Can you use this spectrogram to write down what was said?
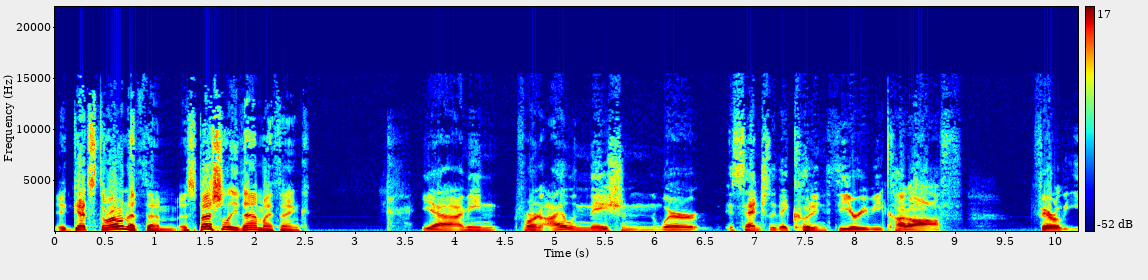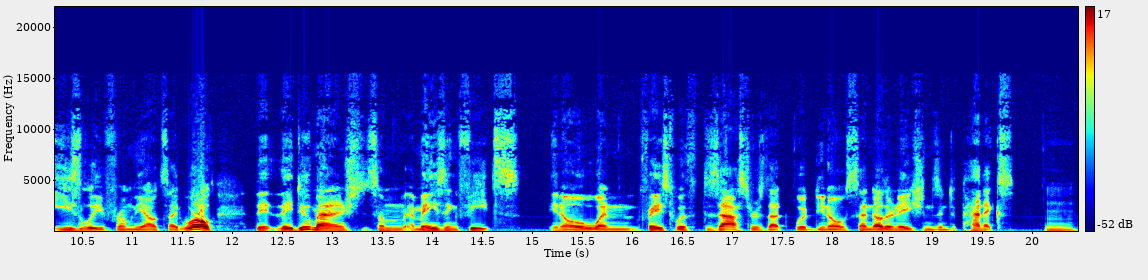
it gets thrown at them, especially them, I think. Yeah, I mean, for an island nation where essentially they could, in theory, be cut off fairly easily from the outside world, they, they do manage some amazing feats, you know, when faced with disasters that would, you know, send other nations into panics. Mm.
